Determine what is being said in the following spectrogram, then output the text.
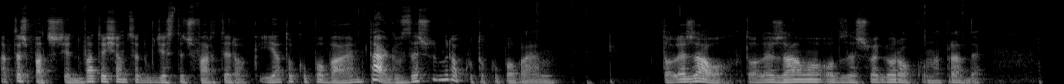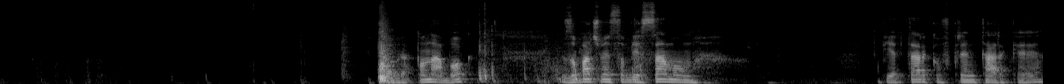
A też patrzcie, 2024 rok. Ja to kupowałem. Tak, w zeszłym roku to kupowałem. To leżało. To leżało od zeszłego roku, naprawdę. Dobra, to na bok. Zobaczmy sobie samą wiertarko wkrętarkę.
